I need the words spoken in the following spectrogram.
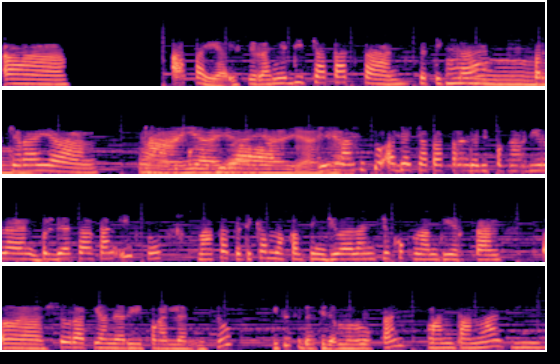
ah, apa ya istilahnya dicatatkan ketika Hmm. perceraian. Nah, di iya, iya, iya, iya, Jadi iya. nanti tuh ada catatan dari pengadilan. Berdasarkan itu, maka ketika melakukan penjualan cukup melampirkan eh, surat yang dari pengadilan itu, itu sudah tidak memerlukan mantan lagi.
